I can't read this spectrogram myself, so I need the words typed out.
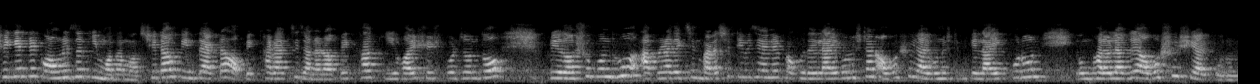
সেক্ষেত্রে কংগ্রেসের কি মতামত? সেটাও কিন্তু একটা অপেক্ষা রাখছে, জানার অপেক্ষা কি হয় শেষ পর্যন্ত। প্রিয় দর্শক বন্ধু, আপনারা দেখছেন বারাসাত টিভি চ্যানেলের পক্ষ থেকে লাইভ অনুষ্ঠান। অবশ্যই লাইভ অনুষ্ঠানকে লাইক করুন এবং ভালো লাগলে অবশ্যই শেয়ার করুন।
